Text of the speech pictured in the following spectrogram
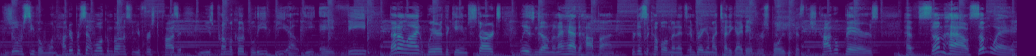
because you'll receive a 100% welcome bonus on your first deposit when you use promo code Bleav B L E A V. BetOnline, where the game starts. Ladies and gentlemen, I had to hop on for just a couple of minutes and bring in my teddy guy David Rispoli because the Chicago Bears have somehow, some way,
